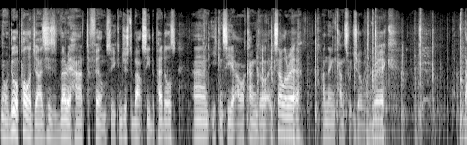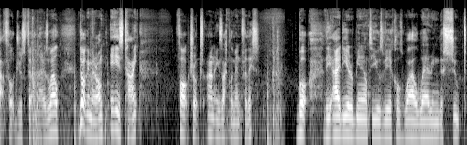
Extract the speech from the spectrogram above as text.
Now I do apologise, this is very hard to film, so you can just about see the pedals and you can see how I can go accelerator and then can switch over to brake. That foot just fit on there as well. Don't get me wrong, it is tight. Fork trucks aren't exactly meant for this. But the idea of being able to use vehicles while wearing the suit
